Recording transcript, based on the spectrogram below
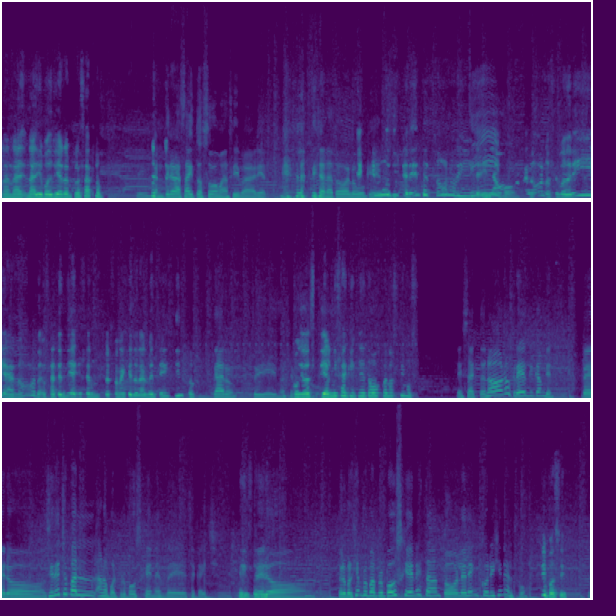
No, nadie podría reemplazarlo. Sí, Van a tirar a Saito Soma, así para variar. Las tiran a todos los Es buques. muy diferente tono y, Sí, y la onda, no, no se podría, ¿no? O sea, tendría que ser un personaje totalmente distinto. Claro, sí, no sé. Como que no sería el Misaki que todos conocimos. Exacto. No, no creo que cambien. Pero. Sí, de hecho, para el. Ah, no, por el Propose Genes de Sekaichi. Sí, Pero. Pero, por ejemplo, para Propose Gen estaban todo el elenco original, po. sí, pues sí. Sí,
